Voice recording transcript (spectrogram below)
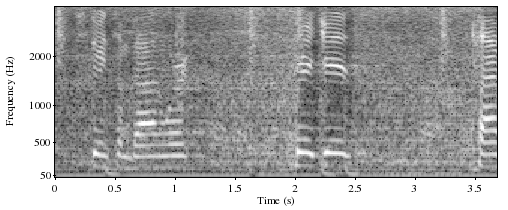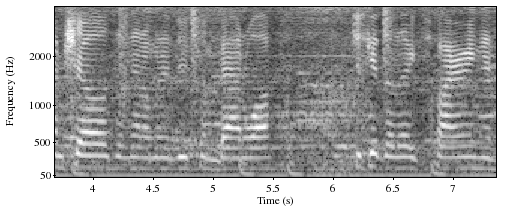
just doing some band work, bridges, clamshells, and then I'm gonna do some band walks. Just get the legs firing and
